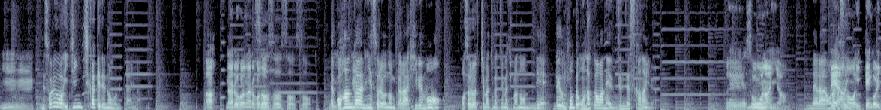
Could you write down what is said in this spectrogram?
でそれを1日かけて飲むみたいな。あなるほどなるほど。そうそうそうそう。だご飯代わりにそれを飲むから、昼ももうそれをちまちまちまちま飲んでだけども本当にお腹はね全然空かないのよ。えー、そうなんや、だからお腹空いの1.5リッ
